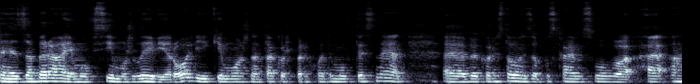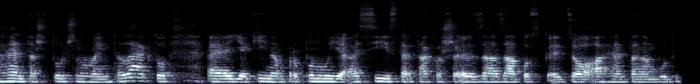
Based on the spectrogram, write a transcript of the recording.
Е, Забираємо всі можливі ролі, які можна. Також переходимо в тестнет, е, використовуємо, запускаємо свого е, агента штучного інтелекту, який нам пропонує асістер. Також за запуск цього агента нам будуть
